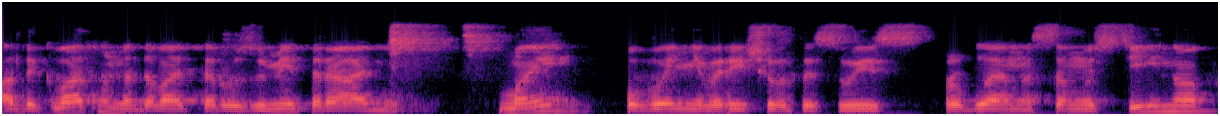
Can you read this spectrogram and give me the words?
адекватними. Давайте розуміти реальність. Ми повинні вирішувати свої проблеми самостійно,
